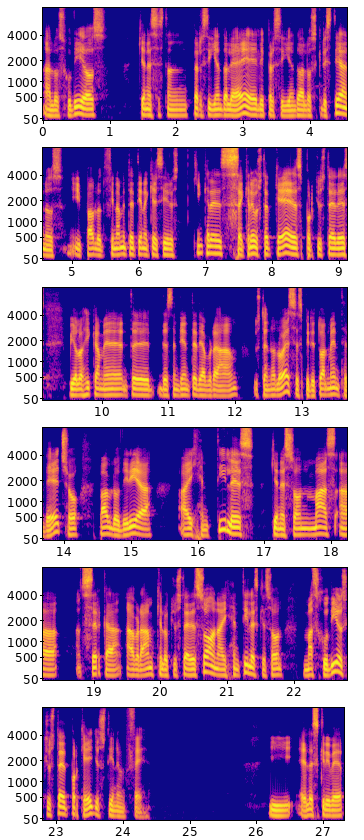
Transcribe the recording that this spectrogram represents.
a los judíos quienes están persiguiéndole a él y persiguiendo a los cristianos. Y Pablo finalmente tiene que decir, ¿quién cree, se cree usted que es? Porque usted es biológicamente descendiente de Abraham, usted no lo es espiritualmente. De hecho, Pablo diría, hay gentiles quienes son más ah, cerca a Abraham que lo que ustedes son. Hay gentiles que son más judíos que usted porque ellos tienen fe. Y él escribe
